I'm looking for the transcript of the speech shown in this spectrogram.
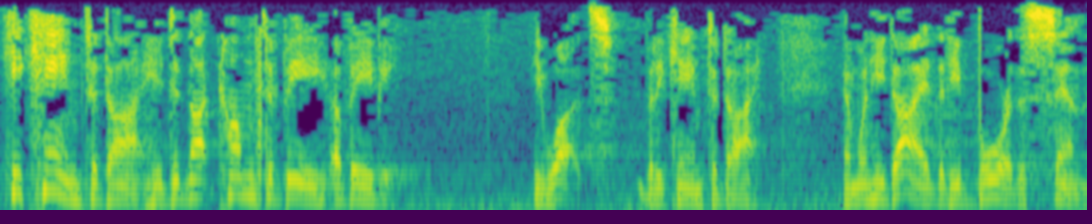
he came to die. He did not come to be a baby. He was, but he came to die. And when he died, that he bore the sin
